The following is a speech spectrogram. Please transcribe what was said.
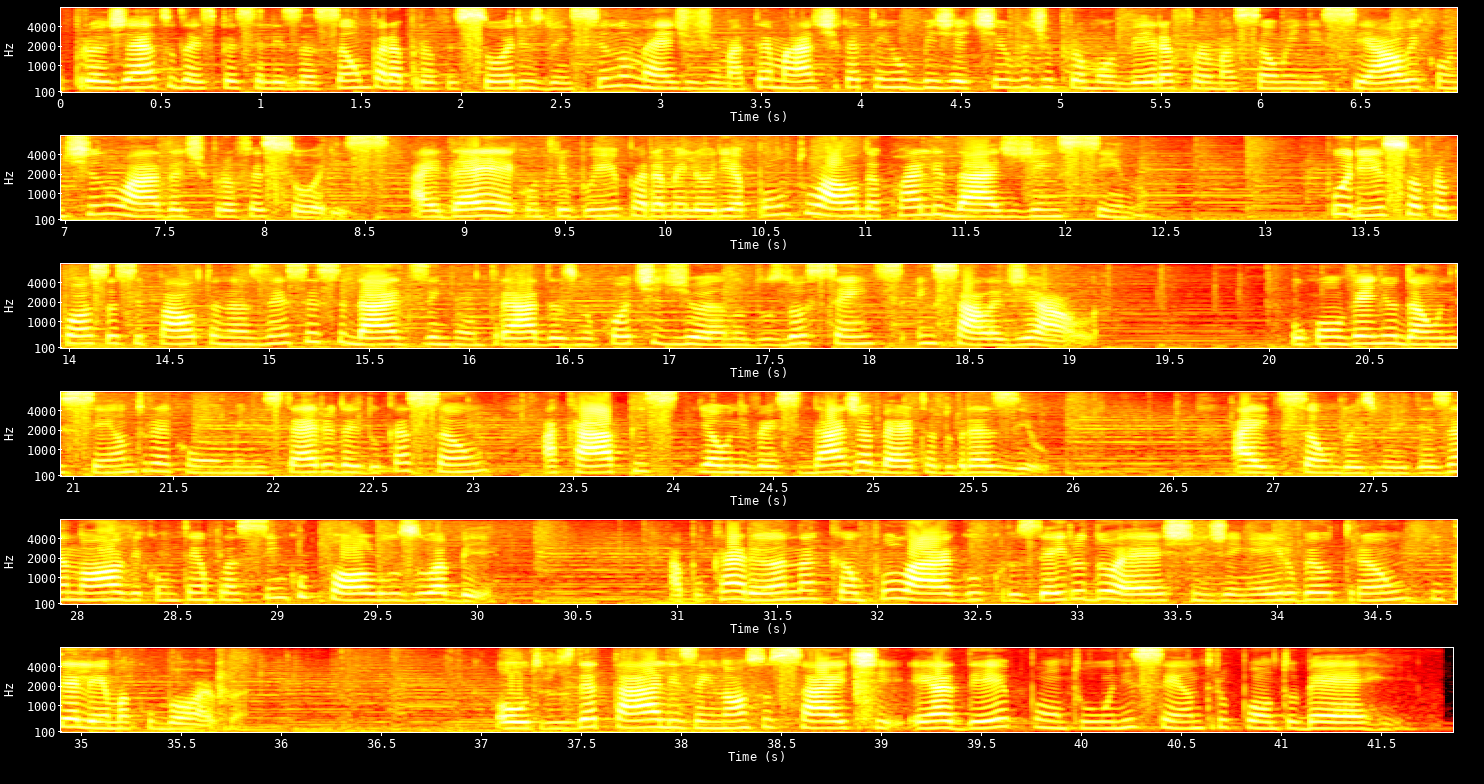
O projeto da especialização para professores do ensino médio de matemática tem o objetivo de promover a formação inicial e continuada de professores. A ideia é contribuir para a melhoria pontual da qualidade de ensino. Por isso, a proposta se pauta nas necessidades encontradas no cotidiano dos docentes em sala de aula. O convênio da Unicentro é com o Ministério da Educação, a CAPES e a Universidade Aberta do Brasil. A edição 2019 contempla cinco polos UAB. Apucarana, Campo Largo, Cruzeiro do Oeste, Engenheiro Beltrão e Telêmaco Borba. Outros detalhes em nosso site ead.unicentro.br.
